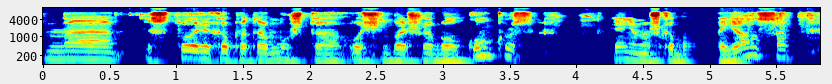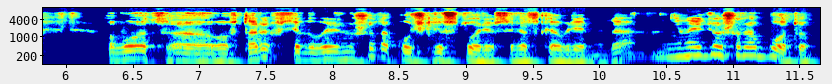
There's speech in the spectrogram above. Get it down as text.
на историка, потому что очень большой был конкурс, я немножко боялся. Вот. Э, во-вторых, все говорили, ну что такое учитель истории в советское время, да? Не найдешь работу.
